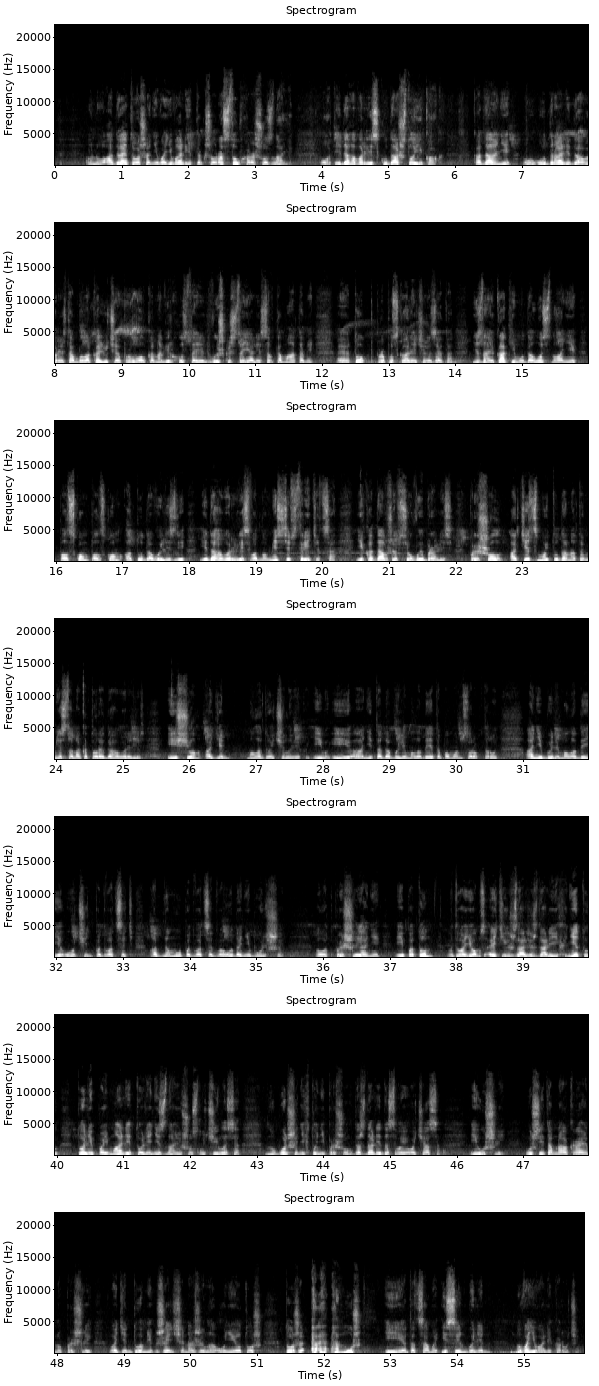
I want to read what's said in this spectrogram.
Ну, а до этого же они воевали, так что Ростов хорошо знали. Вот, и договорились, куда, что и как. Когда они удрали, договорились, там была колючая проволока, наверху стояли, вышки стояли с автоматами, э, ток пропускали через это. Не знаю, как им удалось, но они ползком-ползком оттуда вылезли и договорились в одном месте встретиться. И когда уже все выбрались, пришел отец мой туда, на то место, на которое договорились, и еще один молодой человек. И, и они тогда были молодые, это, по-моему, 42-й. Они были молодые очень, по 21, по 22 года, не больше. Вот, пришли они, и потом вдвоем этих ждали, ждали, их нету, то ли поймали, то ли не знаю, что случилось, но больше никто не пришел. Дождали до своего часа и ушли. Ушли там на окраину, пришли в один домик, женщина жила, у нее тоже, тоже муж и этот самый, и сын были, ну, воевали, короче.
